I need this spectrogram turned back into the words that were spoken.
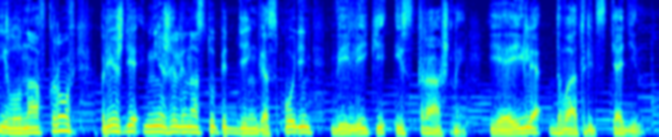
и луна в кровь, прежде нежели наступит день Господень, великий и страшный». Иаиля 2.31.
